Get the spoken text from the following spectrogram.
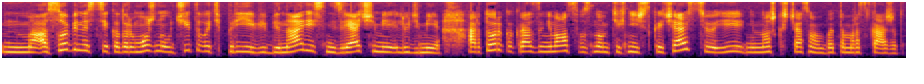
особенности, которые можно учитывать при вебинаре с незрячими людьми. Артур как раз занимался в основном технической частью и немножко сейчас вам об этом расскажет.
